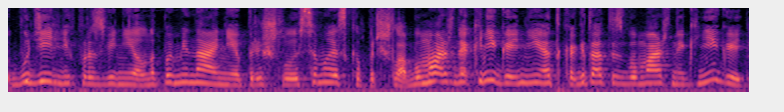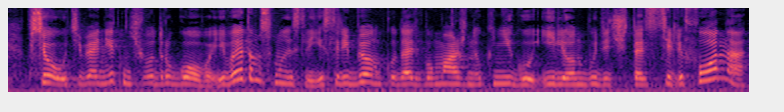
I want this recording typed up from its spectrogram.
Будильник прозвенел, напоминание пришло, смс пришла. Бумажная книга нет. Когда ты с бумажной книгой, все, у тебя нет ничего другого. И в этом смысле, если ребенку дать бумажную книгу или он будет читать с телефона,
